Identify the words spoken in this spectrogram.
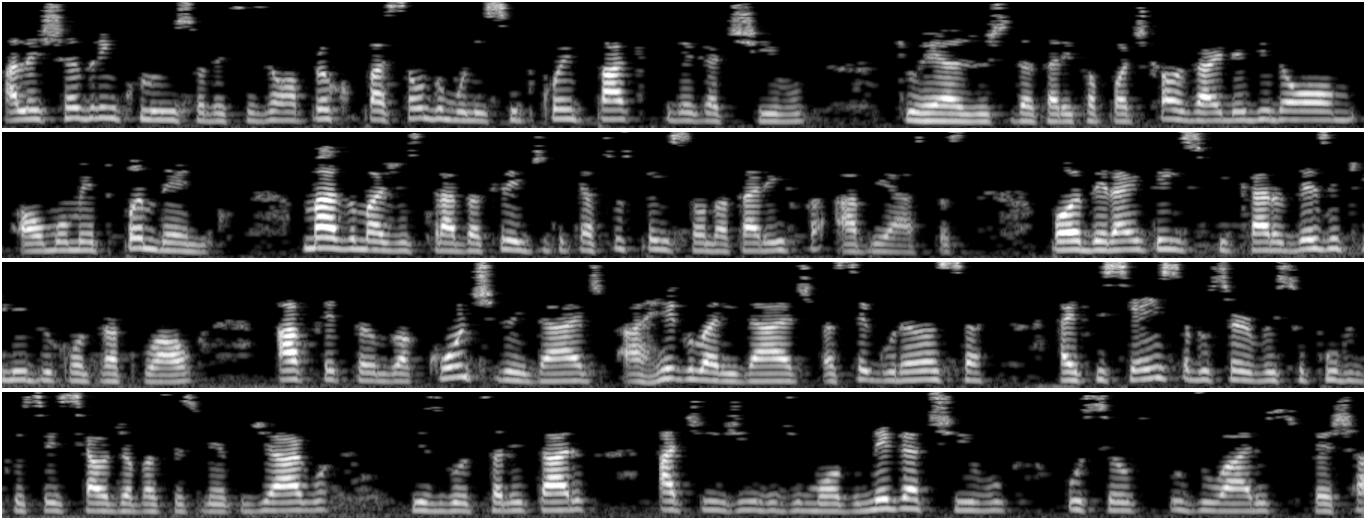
Alexandre incluiu em sua decisão a preocupação do município com o impacto negativo que o reajuste da tarifa pode causar devido ao, ao momento pandêmico, mas o magistrado acredita que a suspensão da tarifa, aspas, poderá intensificar o desequilíbrio contratual, afetando a continuidade, a regularidade, a segurança, a eficiência do serviço público essencial de abastecimento de água e esgoto sanitário, atingindo de modo negativo os seus usuários, fecha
